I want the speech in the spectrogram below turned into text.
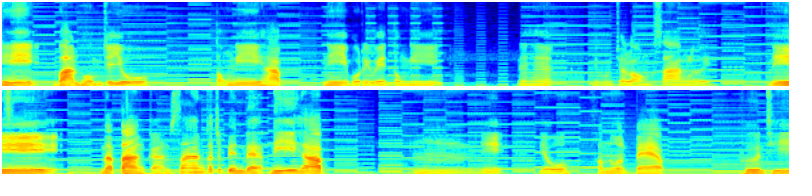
นี่บ้านผมจะอยู่ตรงนี้ครับ นี่บริเวณตรงนี้นะฮะเดี๋ยวผมจะลองสร้างเลย นี่หน้าต่างการสร้างก็จะเป็นแบบนี้ครับอืมนี่เดี๋ยวคำนวณแป๊บ พื้นที่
